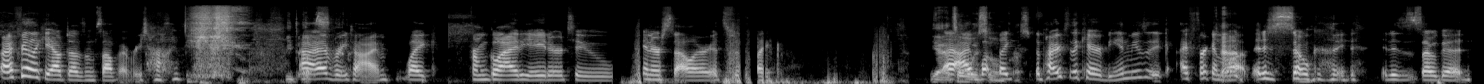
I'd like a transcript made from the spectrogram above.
I feel like he outdoes himself every time. he Uh, does. every time. Like from Gladiator to Interstellar, it's just like yeah, it's I- I always so like impressive. the Pirates of the Caribbean music. I freaking Yeah. love. It is so good. It is so good.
